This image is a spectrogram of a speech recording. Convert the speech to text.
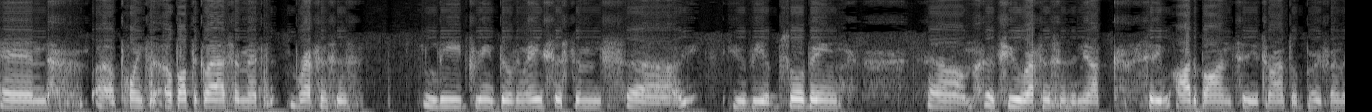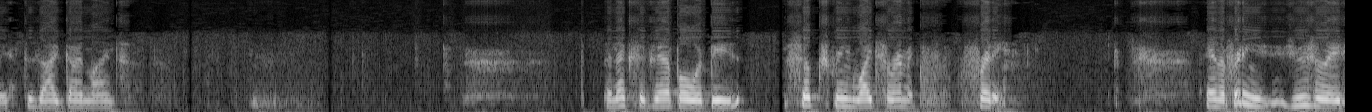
and uh, points about the glass are references LEED green building rating systems, uh, UV absorbing, um, a few references in New York City Audubon, City of Toronto bird friendly design guidelines. The next example would be silk screen white ceramic fritting. And the fritting usually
